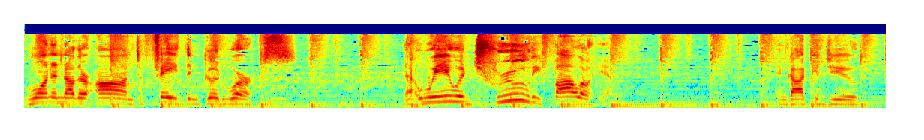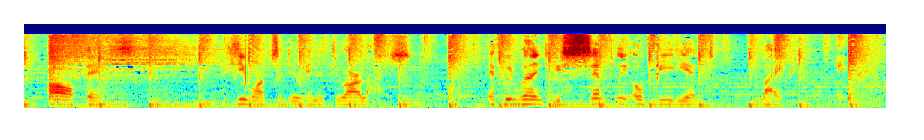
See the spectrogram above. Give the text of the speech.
one another on to faith and good works. That we would truly follow him. And God could do all things that he wants to do in and through our lives. If we're willing to be simply obedient like Abraham.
